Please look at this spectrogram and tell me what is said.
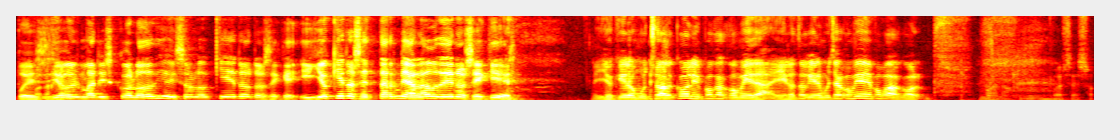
Pues yo el marisco lo odio y solo quiero no sé qué. Y yo quiero sentarme al lado de no sé quién. Y yo quiero mucho alcohol y poca comida. Y el otro quiere mucha comida y poco alcohol. bueno, pues eso.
